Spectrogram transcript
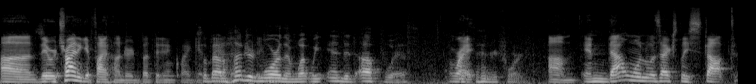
Uh, they were trying to get 500, but they didn't quite get it. so about there. 100 more than what we ended up with Right. with Henry Ford. Um, and that one was actually stopped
